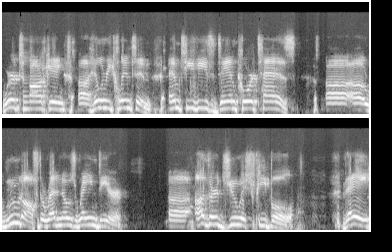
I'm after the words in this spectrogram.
We're talking uh, Hillary Clinton, MTV's Dan Cortese, uh, uh, Rudolph the Red-Nosed Reindeer uh, other Jewish people. They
